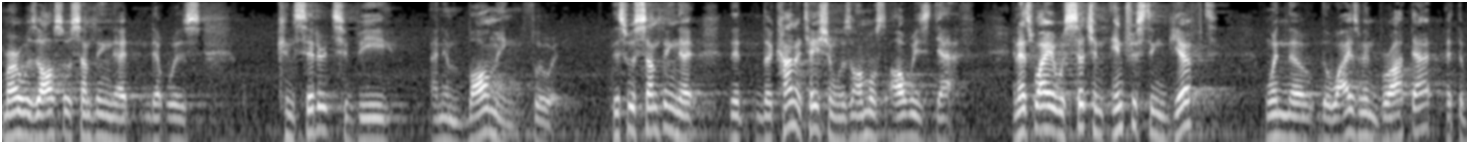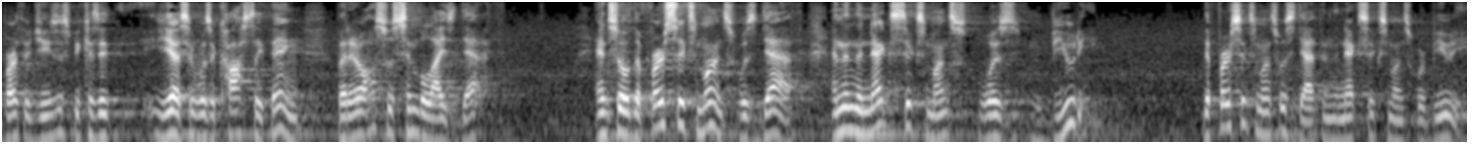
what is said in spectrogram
Myrrh was also something that, that was considered to be an embalming fluid. This was something that, that the connotation was almost always death. And that's why it was such an interesting gift when the, the wise men brought that at the birth of Jesus, because it, yes, it was a costly thing, but it also symbolized death. And so the first six months was death, and then the next six months was beauty. The first six months was death, and the next six months were beauty.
